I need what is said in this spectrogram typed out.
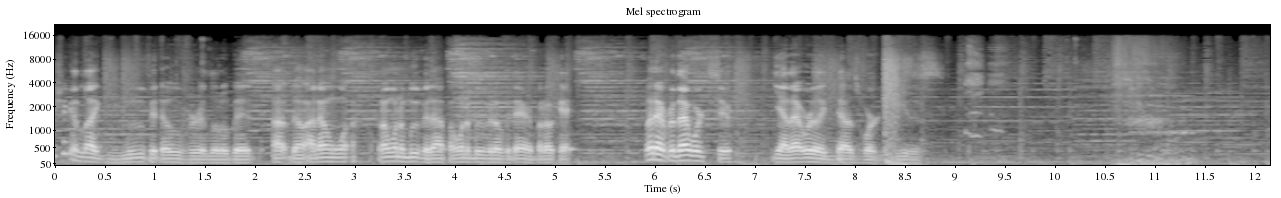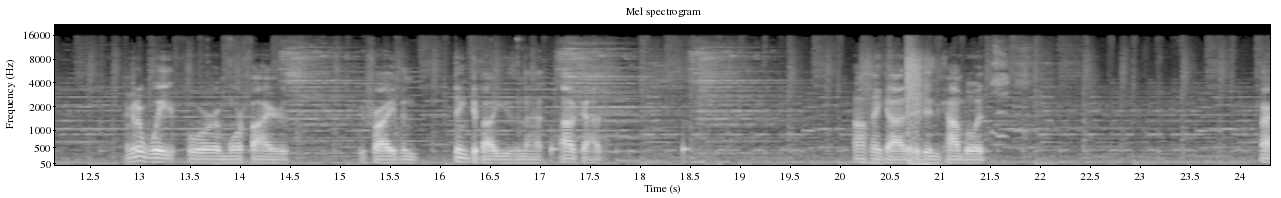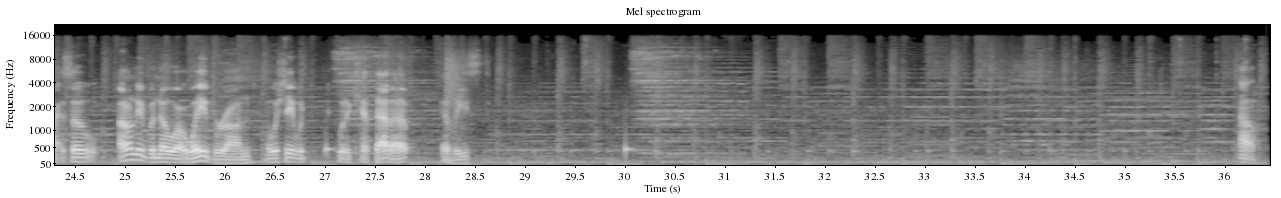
Wish I could like move it over a little bit. Oh no, I don't want. I don't want to move it up. I want to move it over there. But okay, whatever. That works too. Yeah, that really does work. Jesus. I'm gonna wait for more fires before I even think about using that. Oh god. Oh thank god, it didn't combo it. Alright, so I don't even know what wave we're on. I wish they would would have kept that up, at least. Oh.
